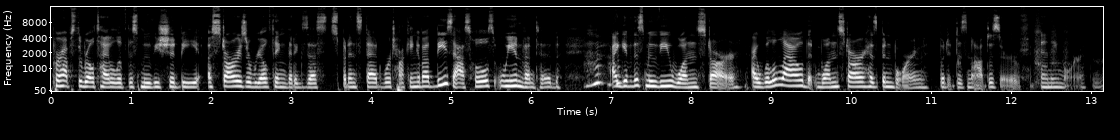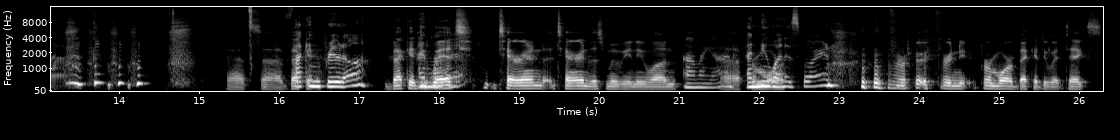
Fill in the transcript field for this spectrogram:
Perhaps the real title of this movie should be A Star is a Real Thing That Exists, but instead we're talking about these assholes we invented. I give this movie one star. I will allow that one star has been born, but it does not deserve any more than that. That's uh, Becca, Fucking brutal. Becca DeWitt tearing tearing this movie a new one Oh my god. Uh, a new more. one is born. for for new, for more Becca DeWitt takes.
